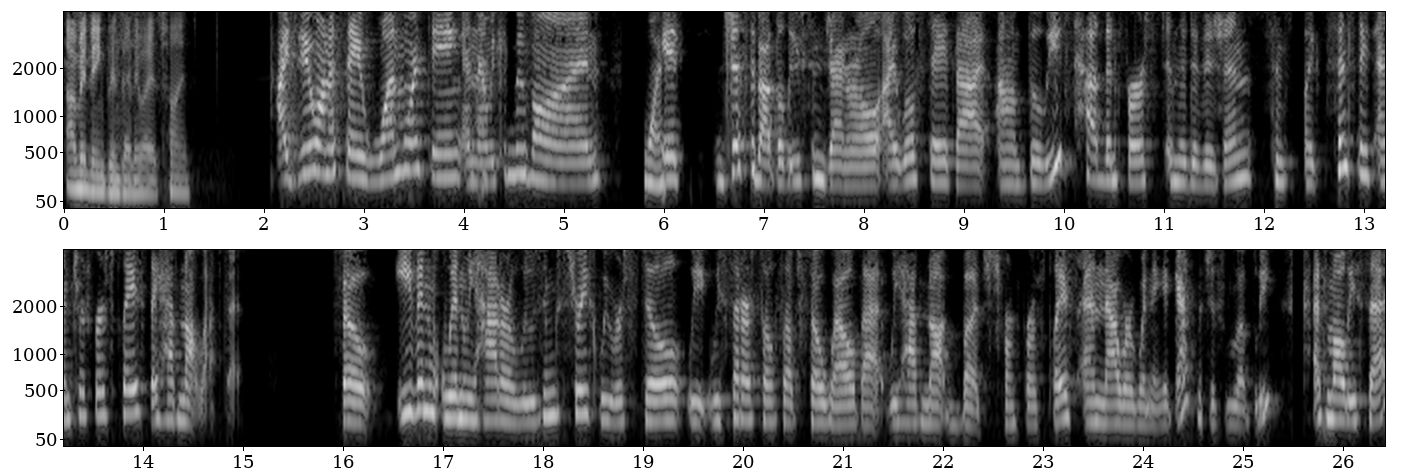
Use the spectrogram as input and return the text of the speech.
I'm in England anyway, it's fine. I do want to say one more thing and then we can move on. Why? It's just about the Leafs in general. I will say that um, the Leafs have been first in the division since like since they've entered first place. They have not left it. So even when we had our losing streak, we were still we we set ourselves up so well that we have not budged from first place, and now we're winning again, which is lovely. As Molly said,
